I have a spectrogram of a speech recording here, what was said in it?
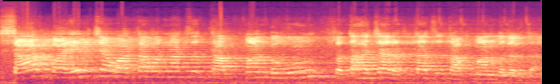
साप बाहेरच्या वातावरणाचं तापमान बघून स्वतःच्या रक्ताचं तापमान बदलतात.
